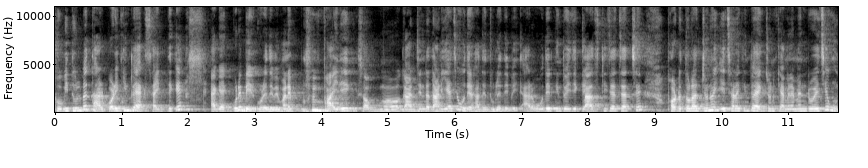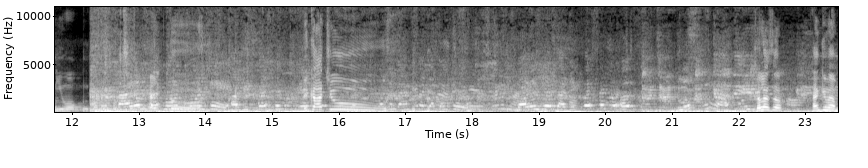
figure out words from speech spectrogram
ছবি তুলবে তারপরে কিন্তু এক সাইড থেকে এক এক করে বের করে দেবে। মানে বাইরে সব গার্জেনরা দাঁড়িয়ে আছে ওদের হাতে তুলে দেবে। আর ওদের কিন্তু এই যে ক্লাস টিচার যাচ্ছে ফটো তোলার জন্য এছাড়া কিন্তু একজন ক্যামেরাম্যান রয়েছে উনিও ক্যামেরা করছে। এই তো Pikachu Volunteers are requested to help Miss Neha চলো এসো thank you ma'am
